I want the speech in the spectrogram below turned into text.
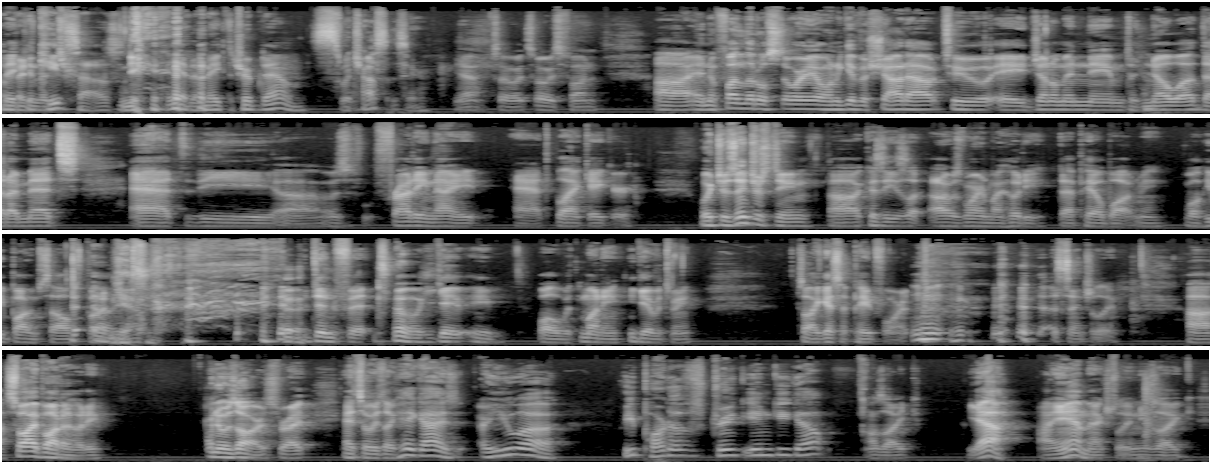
Up making at the Keith's tr- house. Yeah. Yeah, to make the trip down. Switch houses here. Yeah, so it's always fun. Uh, and a fun little story. I want to give a shout out to a gentleman named Noah that I met at the uh, it was Friday night at Blackacre, which is interesting because he's like I was wearing my hoodie that Pale bought me. Well, he bought himself, but Oh, yeah. it didn't fit. So he gave he well with money he gave it to me. So I guess I paid for it essentially. Uh, so I bought a hoodie, and it was ours, right? And so he's like, "Hey guys, are you uh, are you part of Drink In Geek Out?" I was like, "Yeah, I am actually." And he's like,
